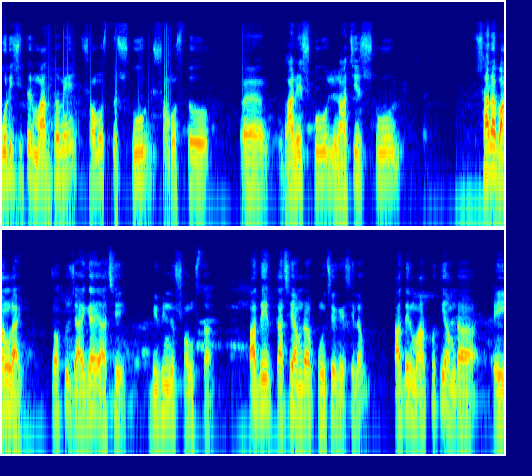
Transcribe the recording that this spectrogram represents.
পরিচিতের মাধ্যমে সমস্ত স্কুল, সমস্ত গানের স্কুল, নাচের স্কুল, সারা বাংলায় যত জায়গায় আছে বিভিন্ন সংস্থা তাদের কাছে আমরা পৌঁছে গেছিলাম। তাদের মারফতই আমরা এই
